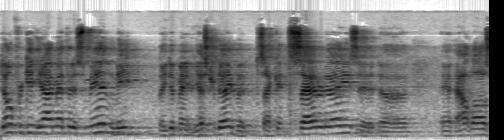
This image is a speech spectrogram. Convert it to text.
don't forget United Methodist Men meet. They did meet yesterday, but second Saturdays at, uh, at Outlaws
